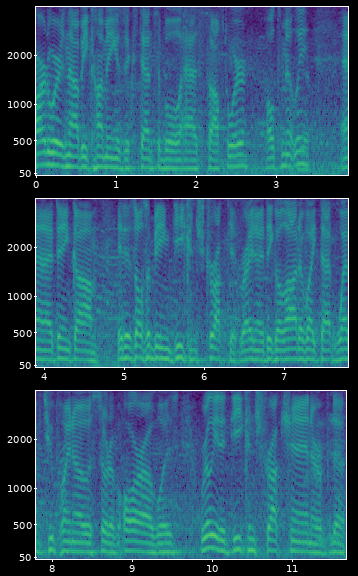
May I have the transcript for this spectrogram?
hardware is now becoming as extensible as software ultimately. Yeah. And I think um, it is also being deconstructed, right? And I think a lot of like that Web 2.0 sort of aura was really the deconstruction or the,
